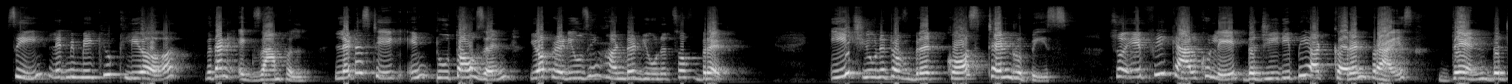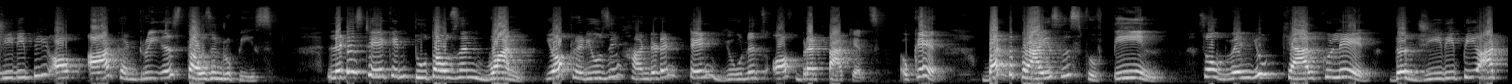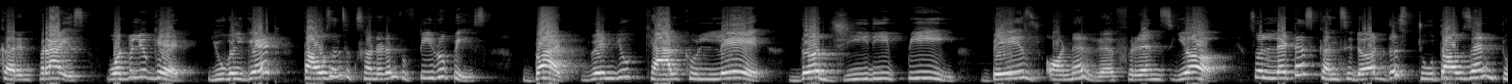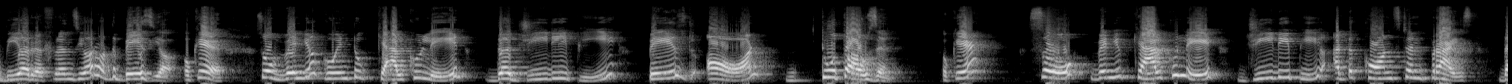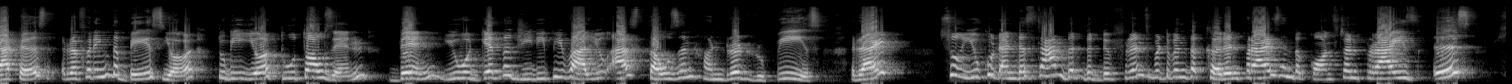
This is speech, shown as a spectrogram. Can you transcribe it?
See, let me make you clear with an example. Let us take in 2000, you are producing 100 units of bread each unit of bread costs 10 rupees. So if we calculate the GDP at current price, then the GDP of our country is 1000 rupees. Let us take in 2001, you are producing 110 units of bread packets. Okay. But the price is 15. So when you calculate the GDP at current price, what will you get? You will get 1650 rupees. But when you calculate the GDP based on a reference year. So let us consider this 2000 to be a reference year or the base year. Okay. So when you're going to calculate the GDP based on 2000. Okay. So when you calculate GDP at the constant price that is referring the base year to be year 2000 then you would get the GDP value as 1100 rupees right? So you could understand that the difference between the current price and the constant price is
